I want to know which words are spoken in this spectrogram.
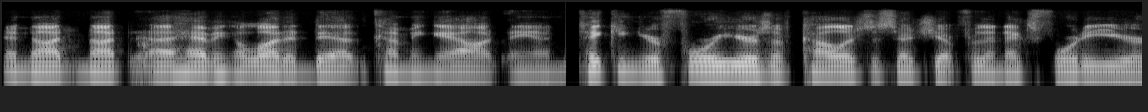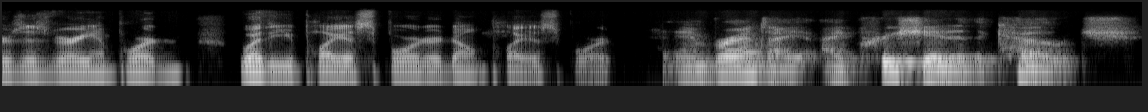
and not not uh, having a lot of debt coming out and taking your four years of college to set you up for the next 40 years is very important whether you play a sport or don't play a sport. And brent i, I appreciated the coach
